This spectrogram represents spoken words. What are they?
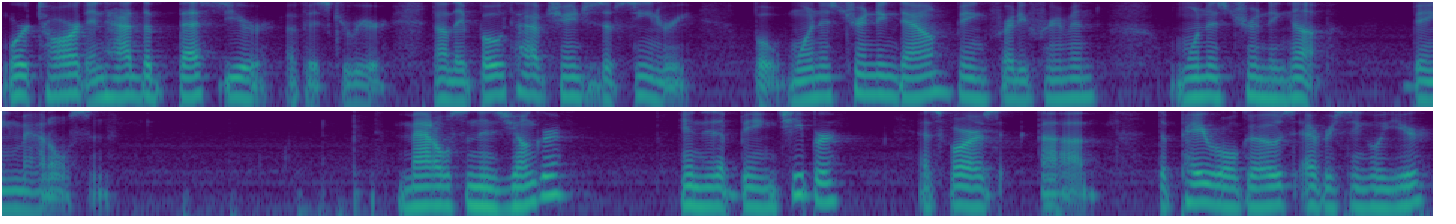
worked hard and had the best year of his career. Now they both have changes of scenery, but one is trending down, being Freddie Freeman, one is trending up, being Matt Olson. Matt Olson is younger, ended up being cheaper as far as uh, the payroll goes every single year.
